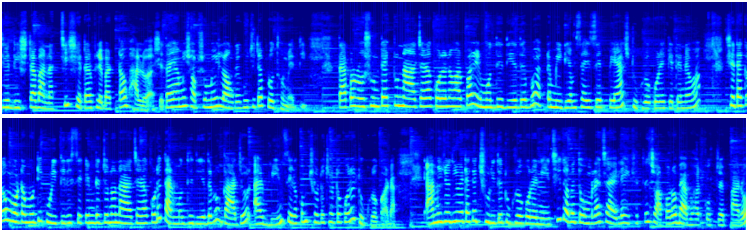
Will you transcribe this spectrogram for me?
যে ডিশটা বানাচ্ছি সেটার ফ্লেভারটাও ভালো আসে। তাই আমি সবসময় লঙ্কা কুচিটা প্রথমে দিই। তারপর রসুনটা একটু নাড়াচাড়া করে নেওয়ার পর এর মধ্যে দিয়ে দেবো একটা মিডিয়াম সাইজের পেঁয়াজ টুকরো করে কেটে নেওয়া। সেটাকেও মোটামুটি কুড়ি তিরিশ সেকেন্ডের জন্য নাড়াচাড়া করে তার মধ্যে দিয়ে দেবো গাজর আর বিনস, এরকম ছোট ছোট করে টুকরো করা। আমি যদিও এটাকে ছুরিতে টুকরো করে নিয়েছি, তবে তোমরা চাইলে এই ক্ষেত্রে চপারও ব্যবহার করতে পারো।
